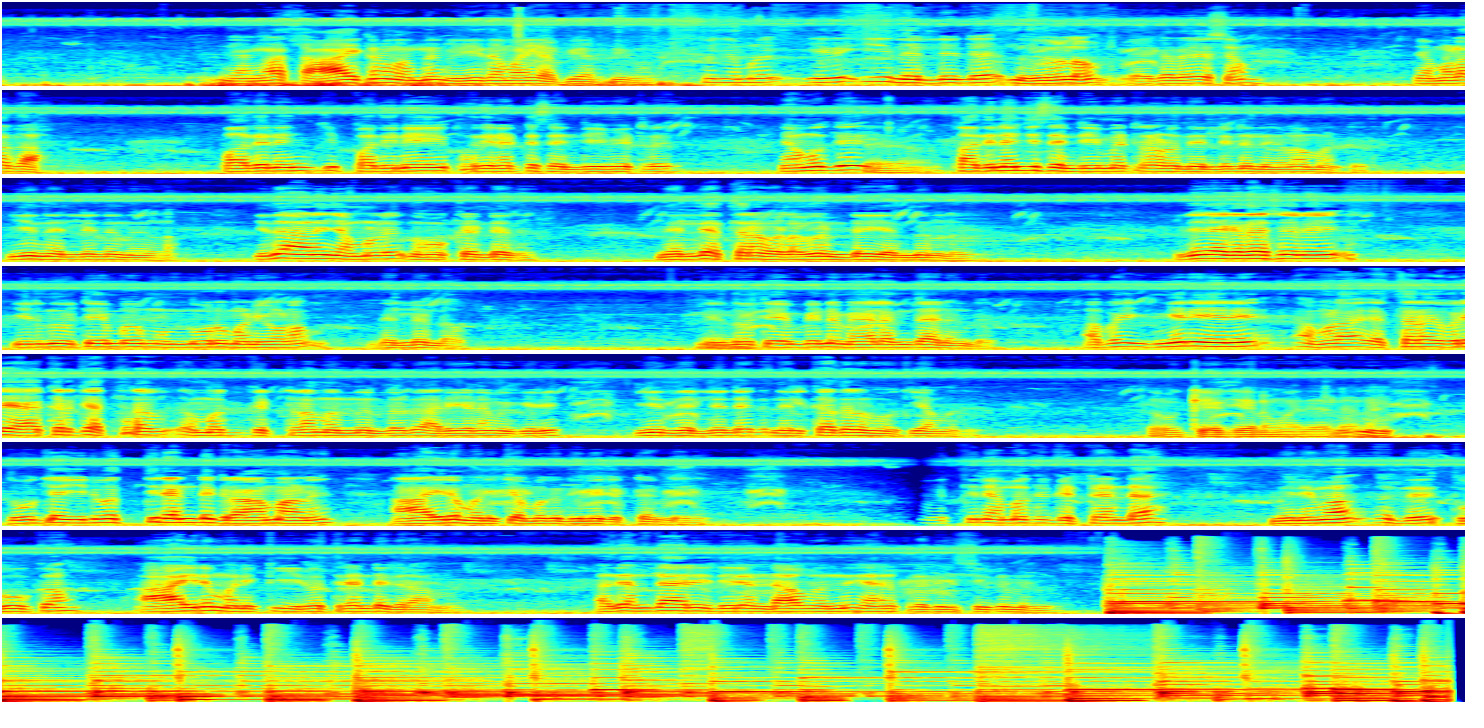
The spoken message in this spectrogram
ഞങ്ങളെ സഹായിക്കണമെന്ന് വിനീതമായി അഭ്യർത്ഥിക്കുന്നു. ഇപ്പം നമ്മൾ ഇത് ഈ നെല്ലിന്റെ നീളം ഏകദേശം നമ്മളതാ പതിനഞ്ച് പതിനേഴ് പതിനെട്ട് സെന്റിമീറ്റർ. നമുക്ക് പതിനഞ്ച് സെന്റിമീറ്റർ അവിടെ നെല്ലിന്റെ നീളം വേണ്ടത് ഈ നെല്ലിന്റെ നീളം. ഇതാണ് നമ്മൾ നോക്കേണ്ടത്. നെല്ല് എത്ര വിളവുണ്ട് എന്നുള്ളത്. ഇതിൽ ഏകദേശം ഒരു ഇരുന്നൂറ്റി അമ്പത് മുന്നൂറ് മണിയോളം നെല്ലുണ്ടാവും. ഇരുന്നൂറ്റി അമ്പതിന്റെ മേലെ എന്തായാലും ഉണ്ട്. അപ്പോൾ ഇങ്ങനെയാണ് നമ്മൾ എത്ര ഒരു ഏക്കർക്ക് എത്ര നമുക്ക് കിട്ടണമെന്നുള്ളത് അറിയണമെങ്കിൽ ഈ നെല്ലിന്റെ നെൽക്കതിർ നോക്കിയാൽ മതി. നോക്കിയാൽ ഇരുപത്തിരണ്ട് ഗ്രാമാണ് ആയിരം മണിക്ക് നമുക്ക് ഇതിന് കിട്ടേണ്ടത്. വിത്തിന് നമുക്ക് കിട്ടേണ്ട മിനിമം ഇത് തൂക്കം ആയിരം മണിക്ക് ഇരുപത്തിരണ്ട് ഗ്രാം. അതെന്തായാലും ഇതിലുണ്ടാവുമെന്ന് ഞാൻ പ്രതീക്ഷിക്കുന്നുണ്ട്.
